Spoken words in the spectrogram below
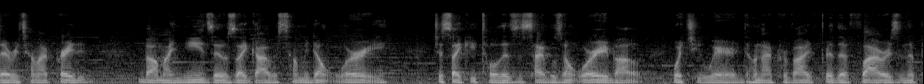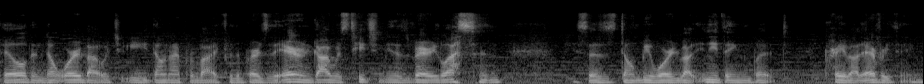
Every time I prayed about my needs, it was like God was telling me, don't worry. Just like he told his disciples, don't worry about what you wear. Don't I provide for the flowers in the field? And don't worry about what you eat. Don't I provide for the birds of the air? And God was teaching me this very lesson. He says, don't be worried about anything, but pray about everything.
